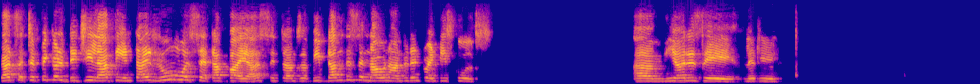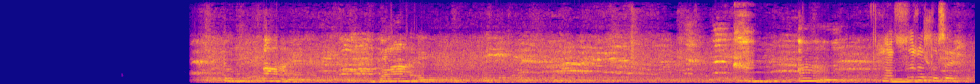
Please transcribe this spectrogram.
That's a typical Digi Lab. The entire room was set up by us in terms of, we've done this in now in 120 schools. Um, here is a little. I buy. Ah. Nasıl se?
